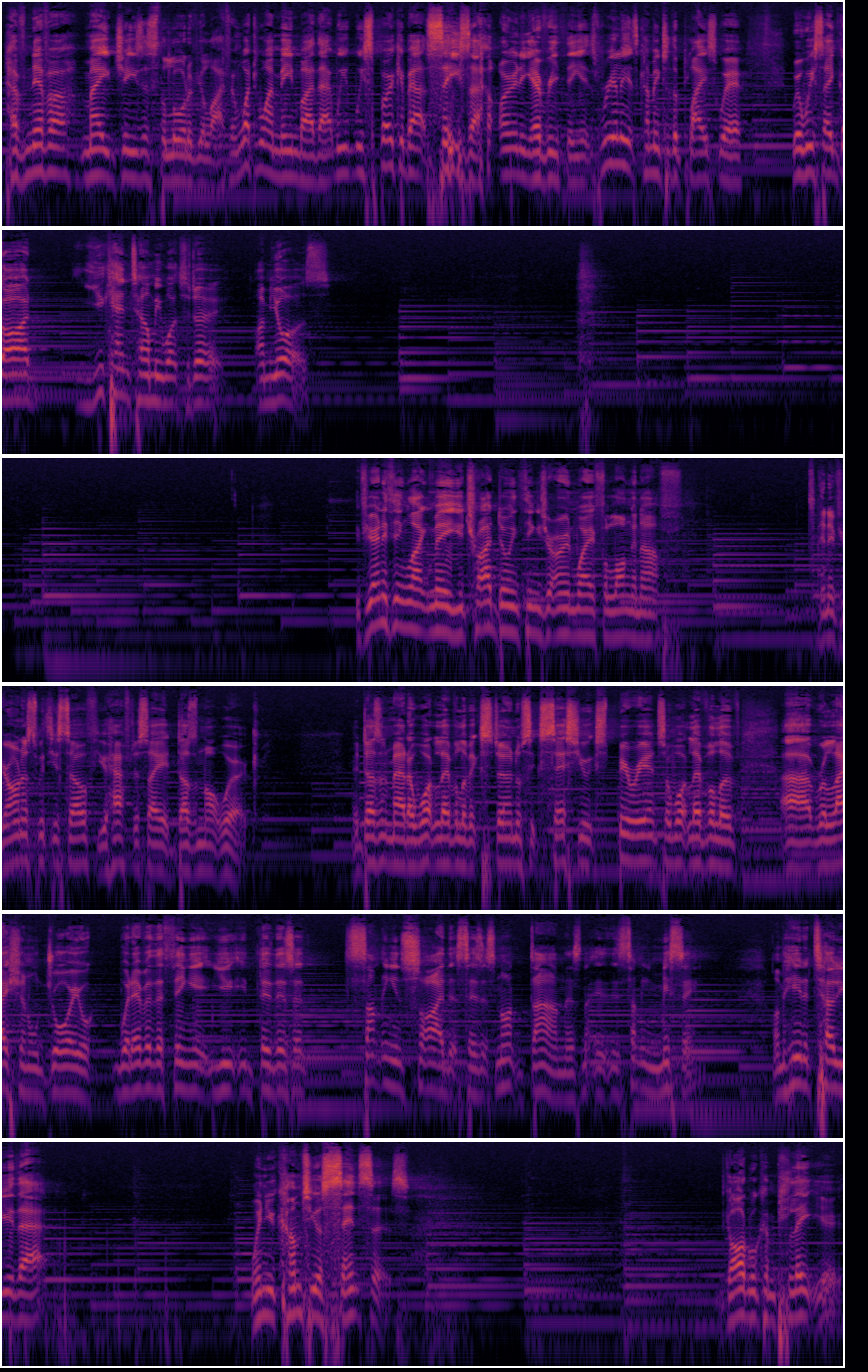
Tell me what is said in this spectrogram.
have never made Jesus the Lord of your life. And what do I mean by that? We, we spoke about Caesar owning everything. It's really, it's coming to the place where, where we say, God, you can tell me what to do. I'm yours. If you're anything like me, you tried doing things your own way for long enough. And if you're honest with yourself, you have to say it does not work. It doesn't matter what level of external success you experience or what level of uh, relational joy or whatever the thing is, you, there's a, something inside that says it's not done. There's, no, there's something missing. I'm here to tell you that when you come to your senses, God will complete you.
